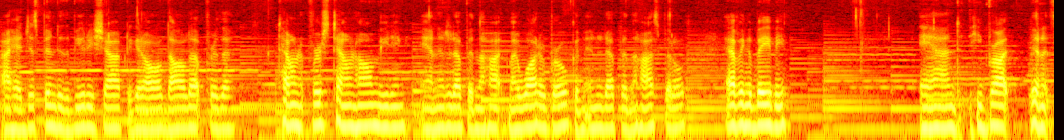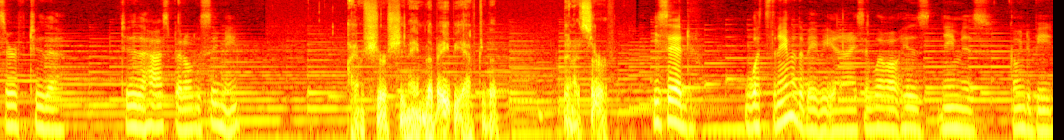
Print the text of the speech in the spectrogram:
I had just been to the beauty shop to get all dolled up for the town first town hall meeting and ended up in the hot my water broke and ended up in the hospital having a baby and he brought Bennett Cerf to the to the hospital to see me I'm sure she named the baby after the Bennett Cerf he said what's the name of the baby? And I said, well, his name is going to be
